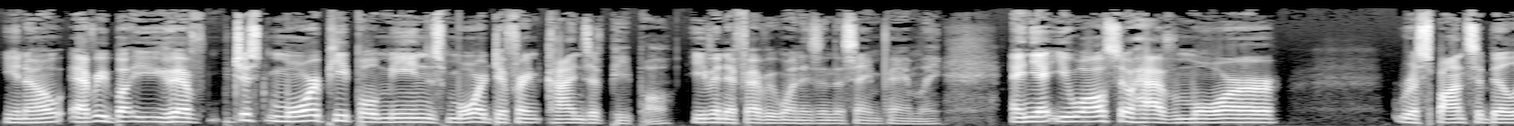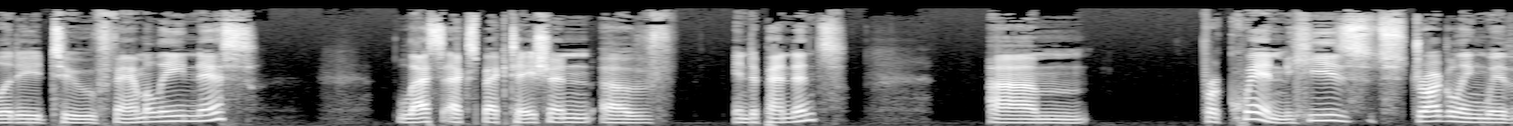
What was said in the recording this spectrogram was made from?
You know, everybody, you have just more people means more different kinds of people, even if everyone is in the same family. And yet you also have more responsibility to familyness, less expectation of independence. Um, for Quinn, he's struggling with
